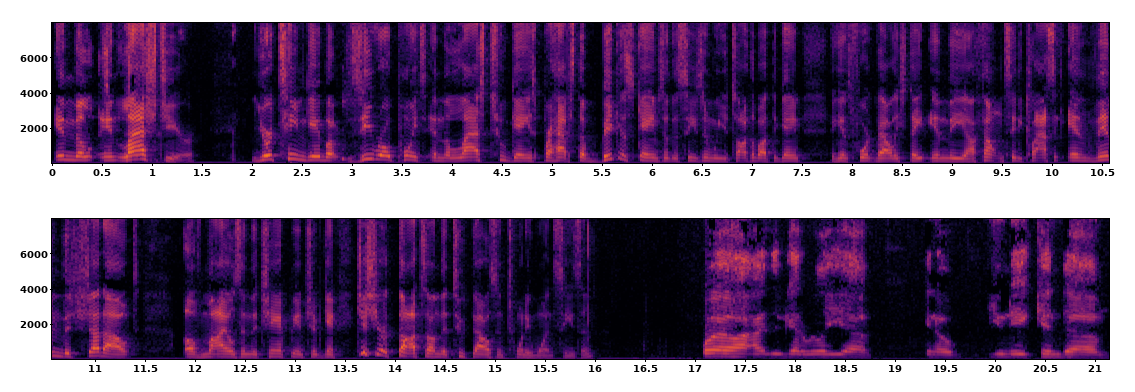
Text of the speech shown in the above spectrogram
in the in last year, your team gave up zero points in the last two games, perhaps the biggest games of the season when you talk about the game against Fort Valley State in the uh, Fountain City Classic, and then the shutout of Miles in the championship game. Just your thoughts on the 2021 season. Well, I think we had a really, uh, you know, unique and um,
